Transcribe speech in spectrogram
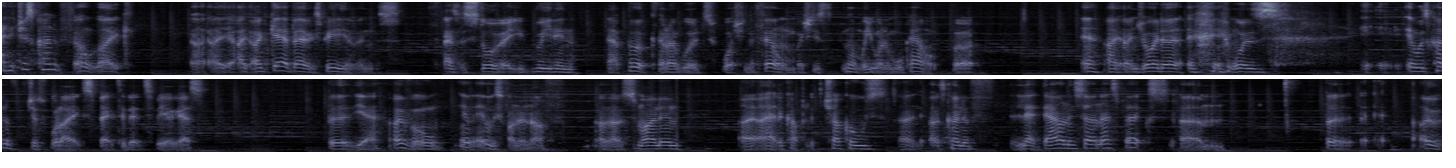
and it just kind of felt like I, I, I'd get a better experience as a story reading that book than I would watching the film, which is not what you want to walk out. But yeah, I enjoyed it. It was it, it, was kind of just what I expected it to be, I guess. But yeah, overall, it, it was fun enough. I, I was smiling. I, I, had a couple of chuckles. I was kind of let down in certain aspects. Um, but uh,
